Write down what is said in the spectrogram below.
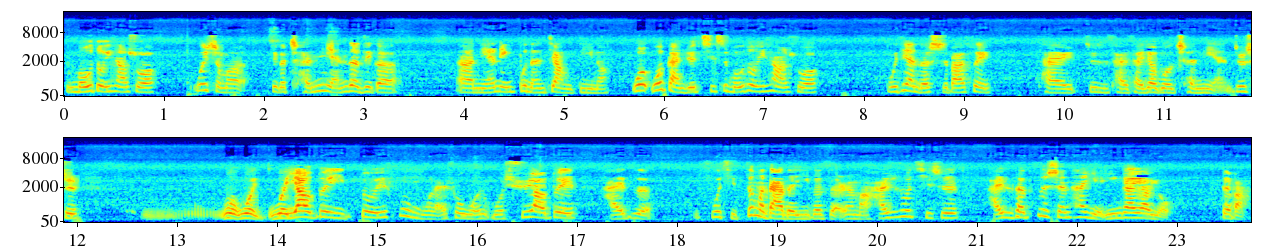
某种意义上说，为什么这个成年的这个啊年龄不能降低呢？我我感觉其实某种意义上说，不见得十八岁。才就是才才叫做成年，就是，嗯，我我我要对作为父母来说，我我需要对孩子负起这么大的一个责任吗？还是说其实孩子他自身他也应该要有，对吧？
